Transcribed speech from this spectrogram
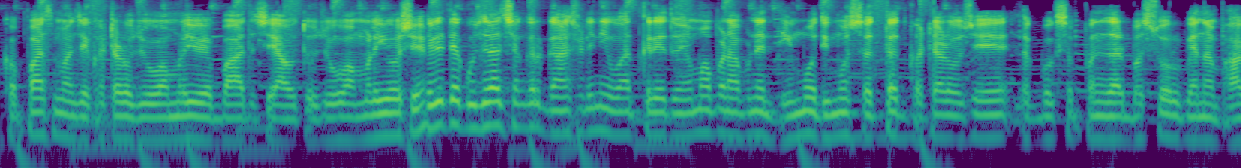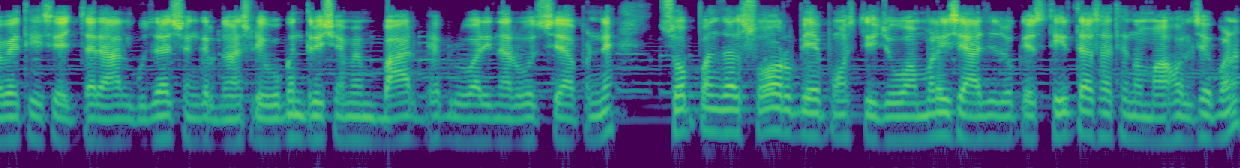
કપાસમાં જે ઘટાડો જોવા મળ્યો એ બાદ છે, આવતો જોવા મળ્યો છે. એ રીતે ગુજરાત શંકર ગાંસડીની વાત કરીએ તો એમાં પણ આપણે ધીમો ધીમો સતત ઘટાડો છે. લગભગ છપ્પન હજાર બસો રૂપિયાના ભાવેથી છે. જ્યારે હાલ ગુજરાત શંકર ગાંસડી ઓગણત્રીસ એમએમ બાર ફેબ્રુઆરીના રોજ છે. આપણને ચોપન હજાર સો રૂપિયા પહોંચતી જોવા મળી છે. આજે જો કે સ્થિરતા સાથેનો માહોલ છે, પણ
